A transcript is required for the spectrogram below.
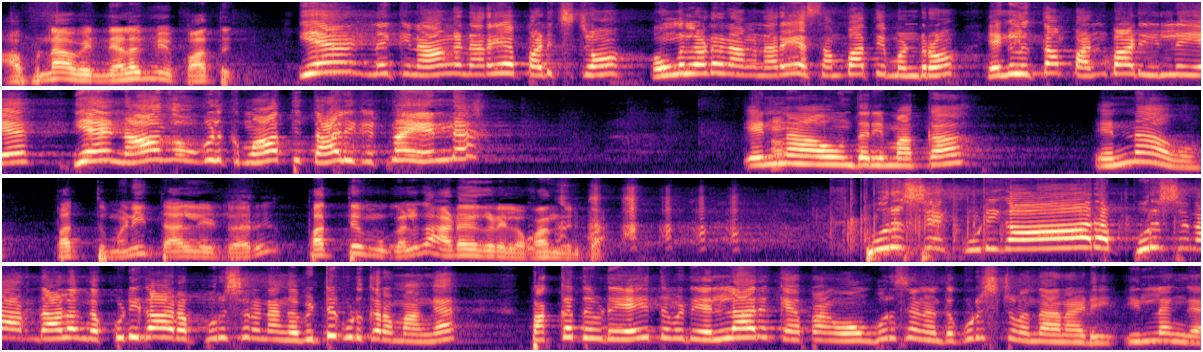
அப்படின்னா அவன் நிலைமையை பார்த்துக்க. ஏன் இன்னைக்கு நாங்க நிறைய படிச்சிட்டோம்? உங்களோட நாங்க நிறைய சம்பாத்தியம் பண்றோம். எங்களுக்கு தான் பண்பாடு இல்லையே. ஏன் நாங்க உங்களுக்கு மாத்தி தாலி கட்டினா என்ன? என்ன ஆகும் தெரியுமாக்கா? என்ன ஆகும்? பத்து மணி தாள் எட்டுவார் பத்தே முக்காலுக்கு அடகு கடையில் உட்காந்துருப்பேன் புருஷன் குடிகார புருஷனா இருந்தாலும் அந்த குடிகார புருஷனை நாங்க விட்டு கொடுக்குறோமாங்க? பக்கத்து வீடு எய்த்து வீடு எல்லாரும் கேட்பாங்க உன் புருஷன் அந்த குடிச்சிட்டு வந்தானாடி? இல்லங்க.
